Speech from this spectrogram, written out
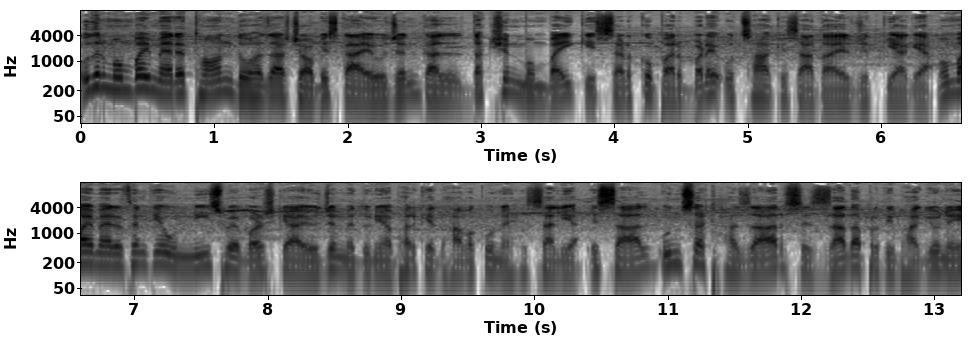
उधर मुंबई मैराथन 2024 का आयोजन कल दक्षिण मुंबई की सड़कों पर बड़े उत्साह के साथ आयोजित किया गया। मुंबई मैराथन के 19वें वर्ष के आयोजन में दुनिया भर के धावकों ने हिस्सा लिया। इस साल उनसठ हज़ार से ज़्यादा प्रतिभागियों ने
